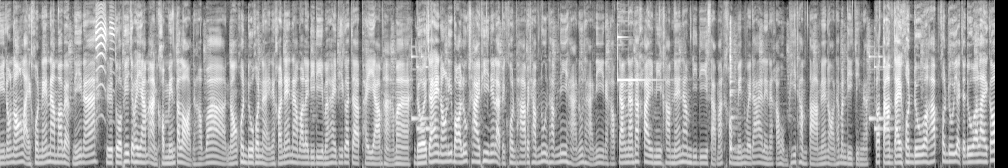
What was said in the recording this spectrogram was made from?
มีน้องๆหลายคนแนะนำมาแบบนี้นะคือตัวพี่จะพยายามอ่านคอมเมนต์ตลอดนะครับว่าน้องคนดูคนไหนเนี่ยเขาแนะนำอะไรดีๆ มาให้พี่ก็จะพยายามหามา โดยจะให้น้องรีบอลลูกชายพี่เนี่ยแหละเป็นคนพาไปทำนู่นทำนี่หานู่นหานี่นะครับดังนั้นถ้าใครมีคำแนะนำดีๆ สามารถคอมเมนต์ไว้ได้เลยนะครับผมพี่ทำตามแน่นอนถ้ามันดีจริงนะก็ตามใจคนดูครับคนดูอยากจะดูอะไรก็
